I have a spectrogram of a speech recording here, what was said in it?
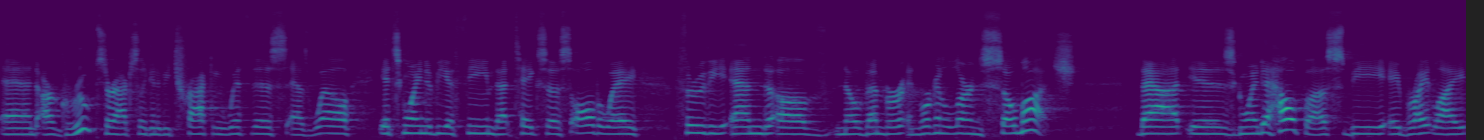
And our groups are actually going to be tracking with this as well. It's going to be a theme that takes us all the way through the end of November, and we're going to learn so much that is going to help us be a bright light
